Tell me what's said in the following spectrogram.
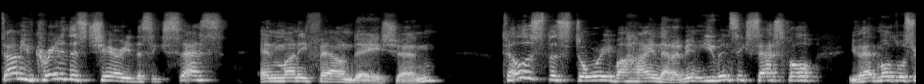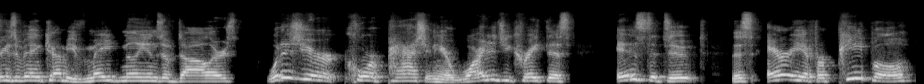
Tom, you've created this charity, the Success and Money Foundation. Tell us the story behind that. I mean, you've been successful, you've had multiple streams of income, you've made millions of dollars. What is your core passion here? Why did you create this institute, this area for people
